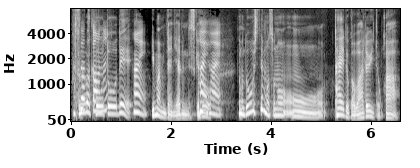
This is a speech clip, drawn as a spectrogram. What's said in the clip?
普普通は口頭ではい。今みたいにやるんですけど、はいはいでもどうしてもそのお態度が悪いとか、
